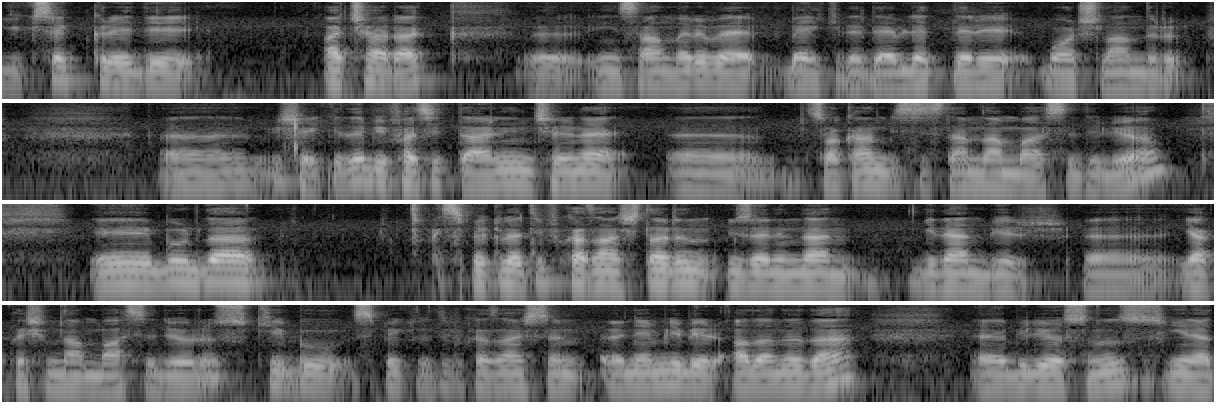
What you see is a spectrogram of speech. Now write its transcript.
yüksek kredi açarak e, insanları ve belki de devletleri borçlandırıp e, bir şekilde bir fasit dairenin içine e, sokan bir sistemden bahsediliyor. E, burada spekülatif kazançların üzerinden giden bir e, yaklaşımdan bahsediyoruz ki bu spekülatif kazançların önemli bir alanı da e, biliyorsunuz yine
